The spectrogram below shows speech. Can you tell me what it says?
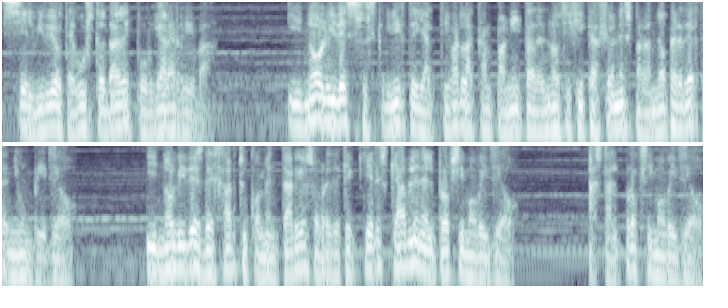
Si el video te gustó dale pulgar arriba. Y no olvides suscribirte y activar la campanita de notificaciones para no perderte ni un video. Y no olvides dejar tu comentario sobre de qué quieres que hable en el próximo video. Hasta el próximo video.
